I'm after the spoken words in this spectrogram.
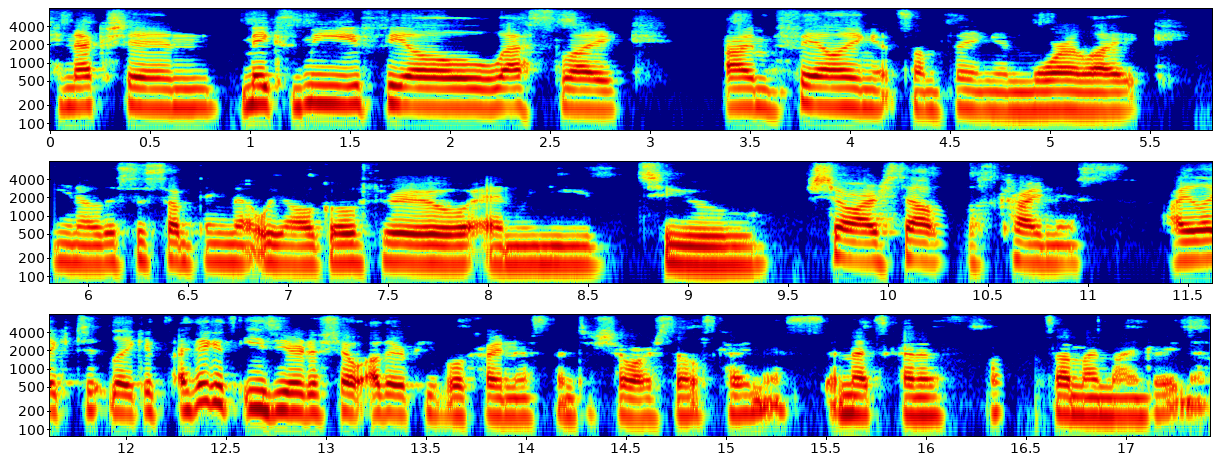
connection makes me feel less like I'm failing at something and more like, you know, this is something that we all go through and we need to show ourselves kindness. I like to, like, it's, I think it's easier to show other people kindness than to show ourselves kindness. And that's kind of what's on my mind right now.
